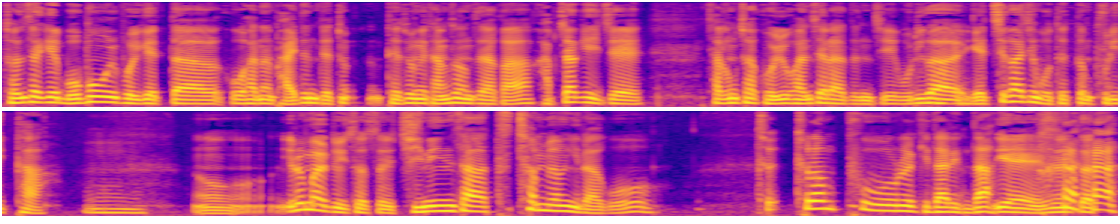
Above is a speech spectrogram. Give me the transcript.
전 세계 모범을 보이겠다고 하는 바이든 대통, 대통령 당선자가 갑자기 이제 자동차 고율 관세라든지 우리가 음. 예측하지 못했던 불이타 음. 어 이런 말도 있었어요. 진인사 트천명이라고. 트, 트럼프를 기다린다. 예, 그러니까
